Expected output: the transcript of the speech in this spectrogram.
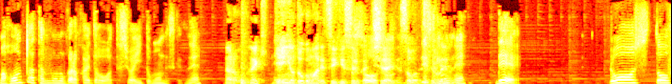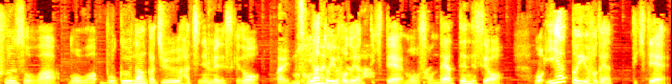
まあ本当は食べ物から変えた方が私はいいと思うんですけどね。なるほどね。原因をどこまで追求するか次第でそうですよね。けどね。で、労使と紛争は、もうわ僕なんか18年目ですけど、はい。もうそんな嫌というほどやってきて、もうそんなやってんですよ。もう嫌というほどやってきて、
